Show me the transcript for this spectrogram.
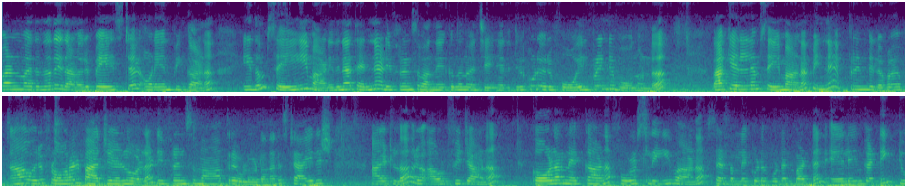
വൺ വരുന്നത് ഇതാണ്. ഒരു പേസ്റ്റൽ ഒണിയൻ പിങ്ക് ആണ്. ഇതും സെയിം ആണ്. ഇതിനകത്ത് എന്നാ ഡിഫറൻസ് വന്നേക്കുന്നതെന്ന് വെച്ച് കഴിഞ്ഞാൽ ഇതിൽ കൂടി ഒരു ഫോയിൽ പ്രിന്റ് പോകുന്നുണ്ട്. ബാക്കി എല്ലാം സെയിം ആണ്. പിന്നെ പ്രിന്റിൽ ആ ഒരു ഫ്ലോറൽ പാറ്റേണിലുള്ള ഡിഫറൻസ് മാത്രമേ ഉള്ളൂ കേട്ടോ. നല്ല സ്റ്റൈലിഷ് ആയിട്ടുള്ള ഒരു ഔട്ട്ഫിറ്റ് ആണ്. കോളർ നെക്കാണ് ഫുൾ സ്ലീവ് ആണ്. സെന്ററിലേക്കൂടെ wooden button A line cutting two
